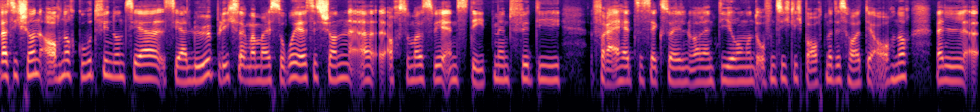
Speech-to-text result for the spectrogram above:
was ich schon auch noch gut finde und sehr, sehr löblich, sagen wir mal so, ja, es ist schon äh, auch so was wie ein Statement für die Freiheit zur sexuellen Orientierung und offensichtlich braucht man das heute auch noch, weil äh,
